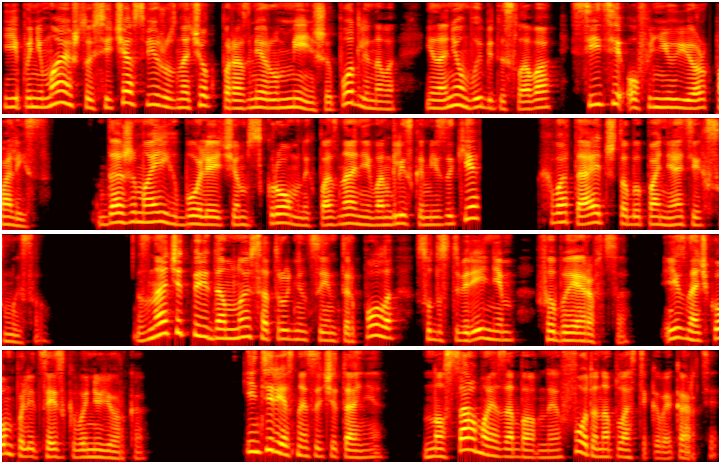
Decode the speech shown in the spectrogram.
и понимаю, что сейчас вижу значок по размеру меньше подлинного – и на нем выбиты слова «City of New York Police». Даже моих более чем скромных познаний в английском языке хватает, чтобы понять их смысл. Значит, передо мной сотрудница Интерпола с удостоверением ФБРовца и значком полицейского Нью-Йорка. Интересное сочетание. Но самое забавное – фото на пластиковой карте.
